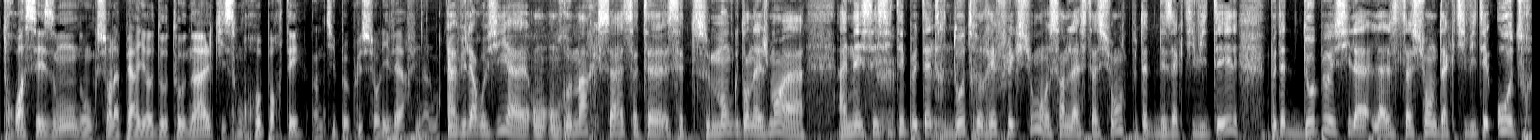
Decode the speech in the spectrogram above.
trois saisons, donc sur la période automnale, qui sont reportées un petit peu plus sur l'hiver finalement. À Villarossi, euh, on, on remarque ça, cette, cette- ce manque d'enneigement a, a nécessité peut-être d'autres réflexions au sein de la station, peut-être des activités, peut-être doper aussi la, station d'activités autres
